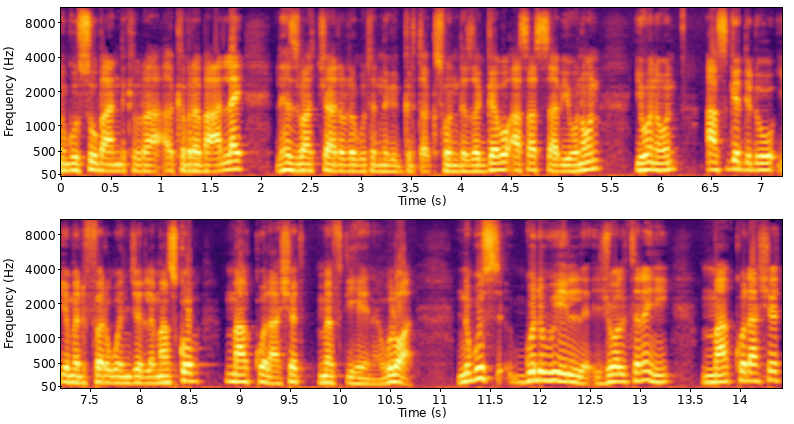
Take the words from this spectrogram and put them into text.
ንጉሱ በአንድ ክብረ በዓል ላይ ለህዝባቸው ያደረጉትን ንግግር ጠቅሶ እንደዘገበው አሳሳቢ የሆነውን አስገድዶ የመድፈር ወንጀል ለማስቆም ማኮላሸት መፍትሄ ነው ብለዋል። ንጉስ ጉድዊል ዦልትኒ ማኮላሸት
